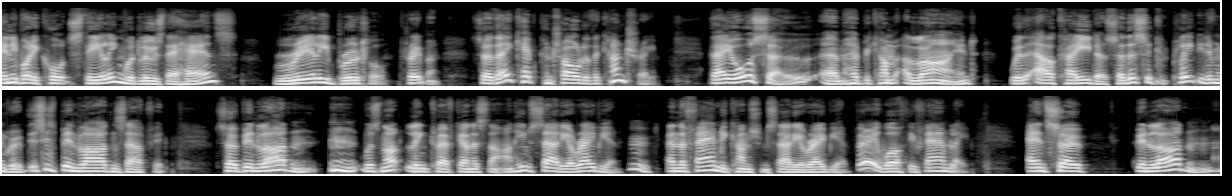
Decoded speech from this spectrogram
Anybody caught stealing would lose their hands. Really brutal treatment. So they kept control of the country. They also um, had become aligned with Al Qaeda. So this is a completely different group. This is bin Laden's outfit. So bin Laden was not linked to Afghanistan. He was Saudi Arabian. Hmm. And the family comes from Saudi Arabia, very wealthy family. And so bin Laden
